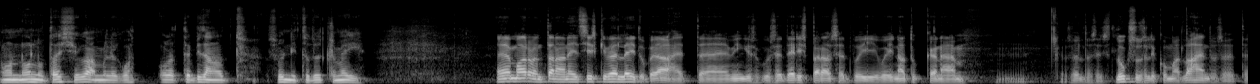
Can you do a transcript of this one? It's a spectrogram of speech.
on olnud asju ka, mille kohta olete pidanud sunnitud ütlema ei? Ma arvan, et täna neid siiski veel leidub jah, et eh, mingisugused erispärased või, või natukene mm, kuidas öelda, sellised luksuslikumad lahendused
